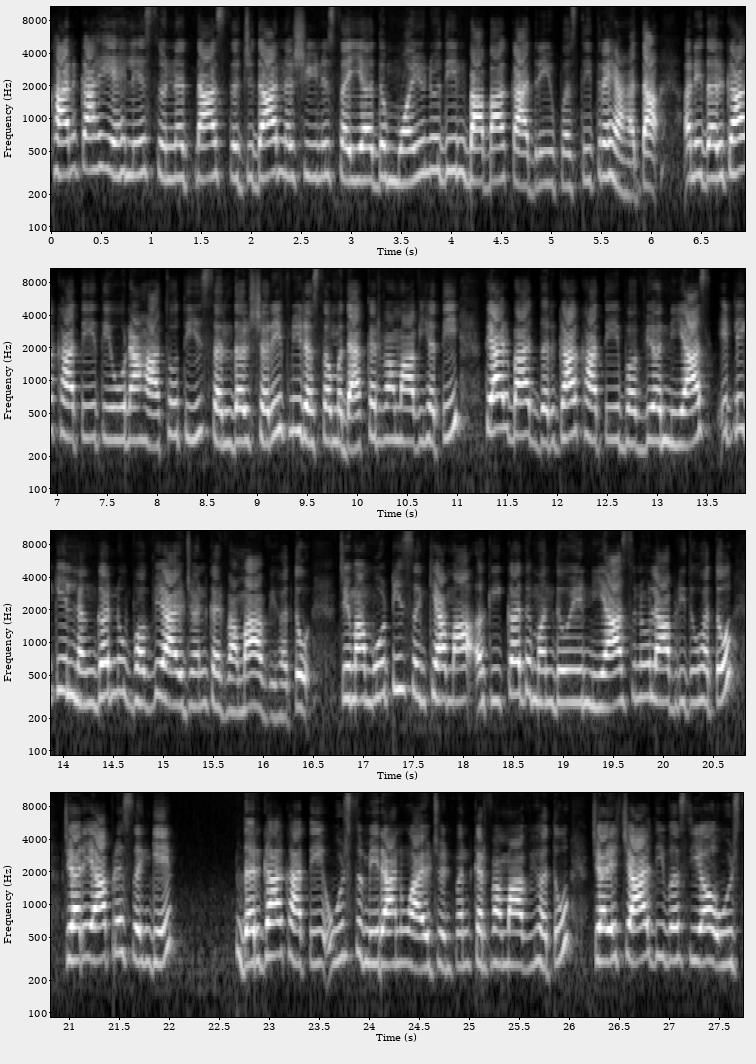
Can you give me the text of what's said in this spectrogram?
ખાનકાહી અહેલે સુન્નતના સજદાર નશીન સૈયદ મોયુનુદ્દીન બાબા કાદરી ઉપસ્થિત રહ્યા હતા અને દરગાહ ખાતે તેઓના હાથોથી સંદલ શરીફની રસમ અદા કરવામાં આવી હતી. ત્યારબાદ દરગાહ ખાતે ભવ્ય નિયાઝ એટલે કે લંગરનું ભવ્ય આયોજન કરવામાં આવ્યું હતું, જેમાં મોટી સંખ્યામાં હકીકતમંદોએ નિયાઝનો લાભ લીધો હતો. જ્યારે આ પ્રસંગે દરગાહ ખાતે ઉર્સ મેળાનું આયોજન પણ કરવામાં આવ્યું હતું જ્યારે ચાર દિવસીય ઉર્સ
